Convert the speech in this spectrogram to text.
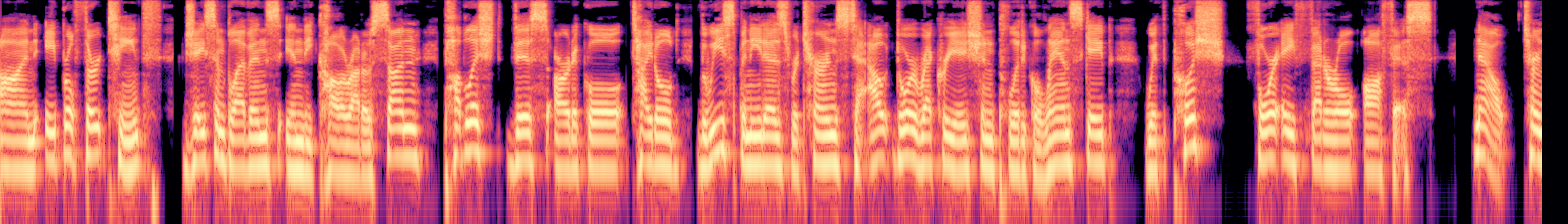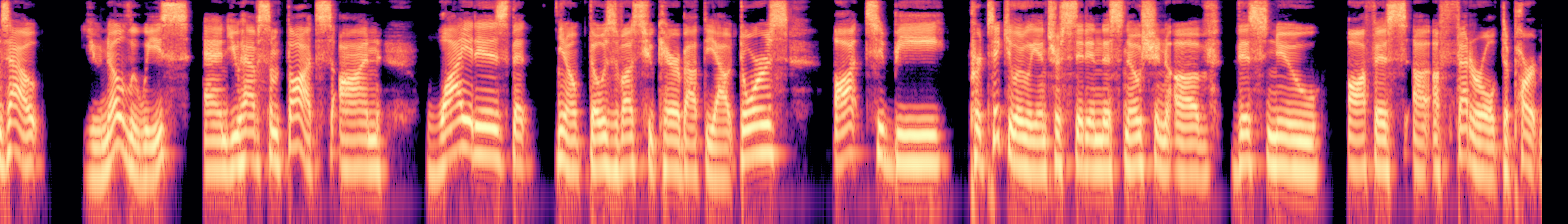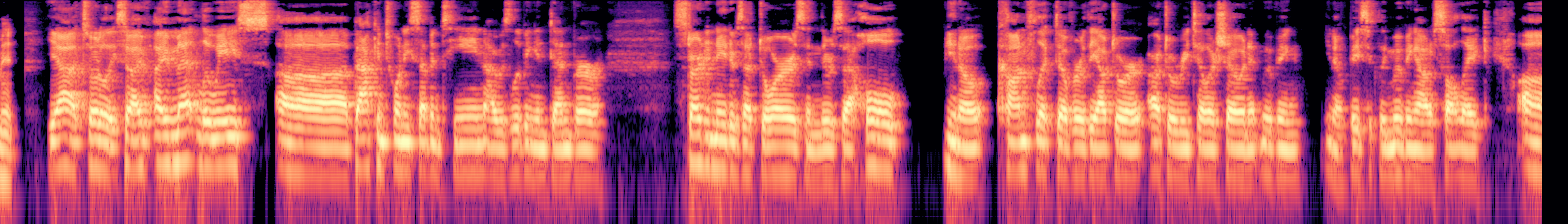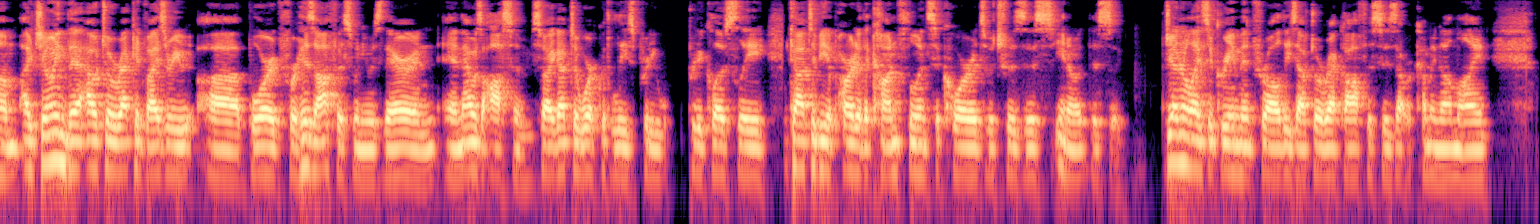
On April 13th, Jason Blevins in the Colorado Sun published this article titled Luis Benitez Returns to Outdoor Recreation Political Landscape with Push for a federal office. Now, turns out you know Luis and you have some thoughts on why it is that, you know, those of us who care about the outdoors ought to be particularly interested in this notion of this new office, uh, a federal department. Yeah, totally. So I, I met Luis uh, back in 2017. I was living in Denver, started Natives Outdoors, and there's a whole you know conflict over the outdoor outdoor retailer show and it moving you know, basically moving out of Salt Lake. Um, I joined the Outdoor Rec Advisory uh, Board for his office when he was there, and and that was awesome. So I got to work with Luis pretty pretty closely. Got to be a part of the Confluence Accords, which was this you know this generalized agreement for all these outdoor rec offices that were coming online.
